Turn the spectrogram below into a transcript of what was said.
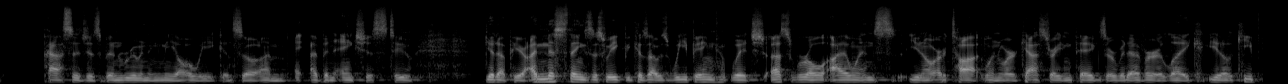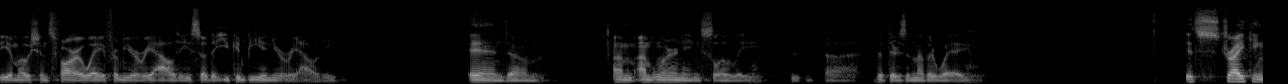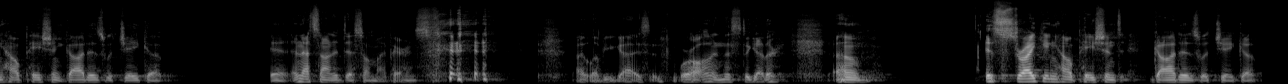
passage has been ruining me all week, and so I'm, I've been anxious to get up here. I missed things this week because I was weeping, which us rural Iowans, you know, are taught when we're castrating pigs or whatever, like, you know, keep the emotions far away from your reality so that you can be in your reality. And um, I'm, I'm learning slowly uh, that there's another way. It's striking how patient God is with Jacob. And that's not a diss on my parents. I love you guys, and we're all in this together. Um, it's striking how patient God is with Jacob.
